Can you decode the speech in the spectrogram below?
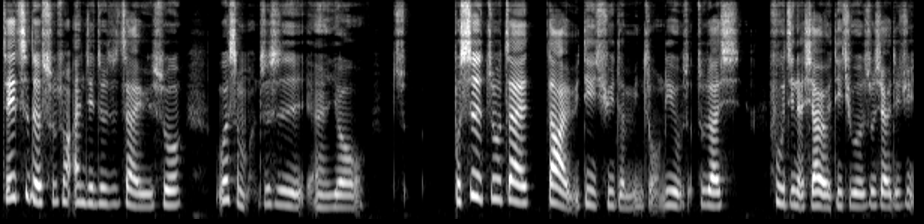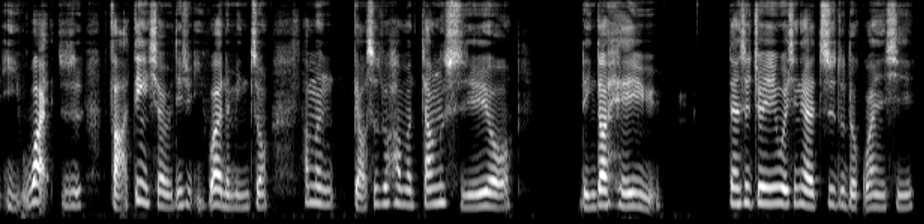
这一次的诉讼案件就是在于说，为什么就是嗯有。不是住在大雨地区的民众，例如说住在附近的小雨地区，或者说小雨地区以外，就是法定小雨地区以外的民众，他们表示说他们当时也有淋到黑雨，但是就因为现在的制度的关系，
